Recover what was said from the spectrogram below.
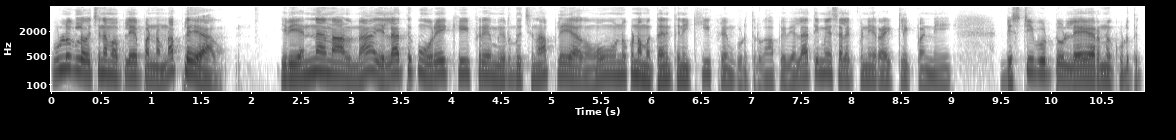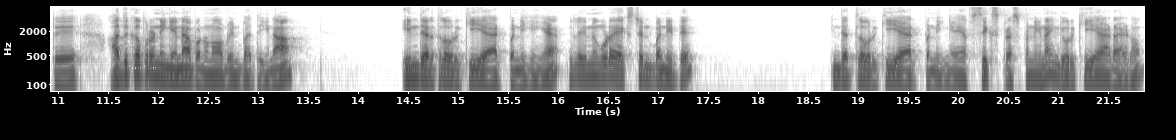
உள்ளுக்குள்ளே வச்சு நம்ம ப்ளே பண்ணோம்னா ப்ளே ஆகும். இது என்ன நாள்னா எல்லாத்துக்கும் ஒரே கீ ஃப்ரேம் இருந்துச்சுன்னா ப்ளே ஆகும். ஒவ்வொன்றுக்கும் நம்ம தனித்தனி கீ ஃப்ரேம் கொடுத்துருக்கோம். அப்போ இது எல்லாத்தையுமே செலக்ட் பண்ணி ரைட் கிளிக் பண்ணி டிஸ்ட்ரிபியூட் டு லேயர்னு கொடுத்துட்டு அதுக்கப்புறம் நீங்கள் என்ன பண்ணணும் அப்படின்னு பார்த்தீங்கன்னா இந்த இடத்துல ஒரு கீயை ஆட் பண்ணிக்கிங்க. இல்லை இன்னும் கூட எக்ஸ்டெண்ட் பண்ணிவிட்டு இந்த இடத்துல ஒரு கீயை ஆட் பண்ணிங்க எஃப் சிக்ஸ் ப்ரெஸ் பண்ணிங்கன்னா இங்கே ஒரு கீ ஆட் ஆகிடும்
